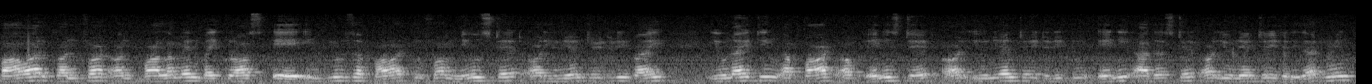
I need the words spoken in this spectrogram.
power conferred on Parliament by Clause A includes the power to form new state or union territory by uniting a part of any state or union territory to any other state or union territory. That means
